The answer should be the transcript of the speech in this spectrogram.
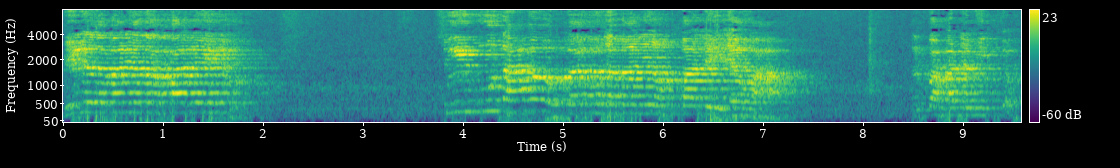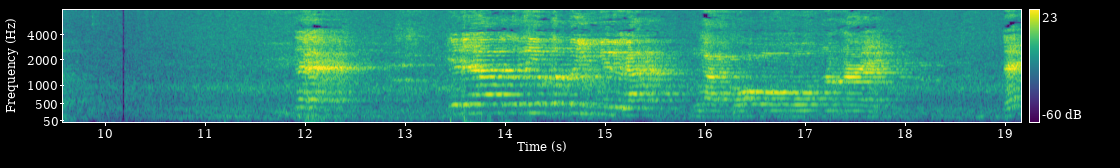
Bila zaman yang tak pada itu Seribu tahun baru zaman yang pada jawab Lepas pada minta Nah. Dia dah betul-betul kebing gitu kan? Ngakok nak naik. Dan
